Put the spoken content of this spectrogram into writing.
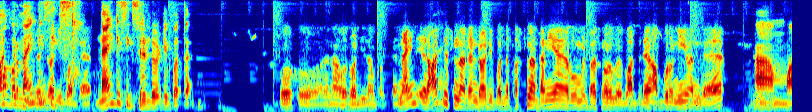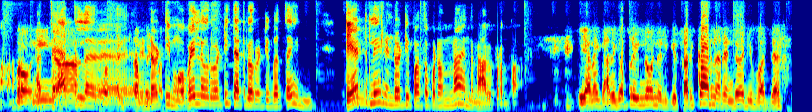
அப்புறம் ராட்சசன் 96. ரெண்டு வாட்டி பார்த்தேன். நைன்டி சிக்ஸ் ரெண்டு வாட்டி பார்த்தேன். ஓஹோ அதை நான் ஒரு வாட்டி தான் பார்த்தேன். நைன் ராட்சசன் நான் ரெண்டு வாட்டி பார்த்தேன். ஃபர்ஸ்ட் நான் தனியா ரூம்மேட் பசங்களோட போய் பார்த்துட்டேன். அப்புறம் நீ வந்த? ஆமா. அப்புறம் நீ தியேட்டர்ல ரெண்டு வாட்டி. மொபைல்ல ஒரு வாட்டி தியேட்டர்ல ஒரு வாட்டி பார்த்தேன். தியேட்டர்லயே ரெண்டு வாட்டி பார்த்த படம்னா இந்த நாலு படம் தான். எனக்கு அதுக்கப்புறம் இன்னொன்னு இருக்கு. சர்க்கார் நான் ரெண்டு வாட்டி பார்த்தேன்.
